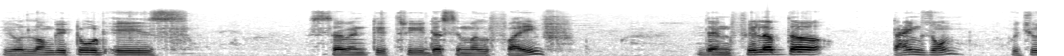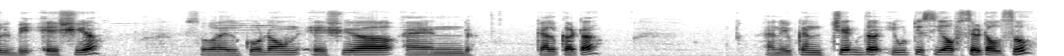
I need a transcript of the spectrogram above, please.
your longitude is 73 decimal 5 then fill up the time zone which will be Asia. So I'll go down Asia and Calcutta and you can check the UTC offset also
